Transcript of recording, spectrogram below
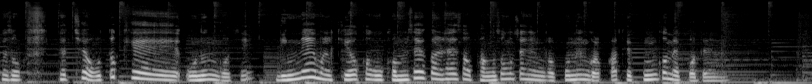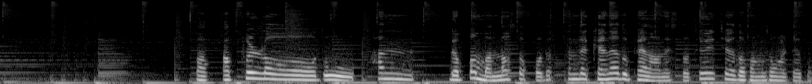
그래서 대체 어떻게 오는 거지? 닉네임을 기억하고 검색을 해서 방송 중인 걸 보는 걸까? 되게 궁금했거든. 막 아플러도 한 몇 번 만났었거든? 근데 걔네도 밴 안 했어. 트위치에서 방송할 때도.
